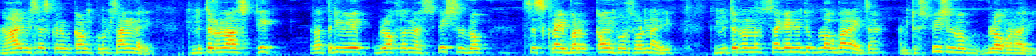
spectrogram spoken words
आणि आज मी सबस्क्राईबर काउंट करून सांगणार आहे. मित्रांनो आज ठीक रात्री मी एक ब्लॉग सोडणार स्पेशल ब्लॉग सबस्क्रायबर काउंटवर सोडणार आहे. तर मित्रांनो सगळ्यांनी तो ब्लॉग बघायचा आणि तो स्पेशल ब्लॉग होणार आहे.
